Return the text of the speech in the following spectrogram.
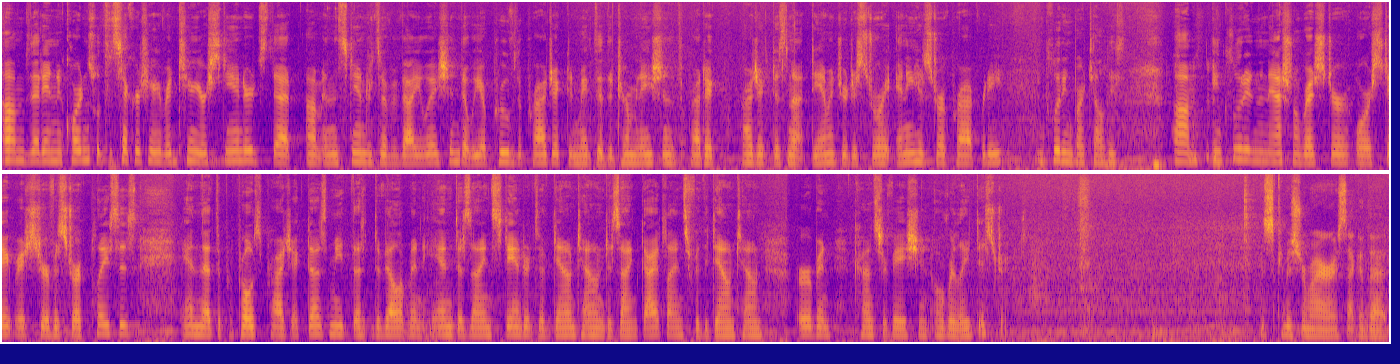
um, that in accordance with the Secretary of Interior standards that, um, and the standards of evaluation, that we approve the project and make the determination that the project, project does not damage or destroy any historic property, including Barteldes, um, included in the National Register or State Register of Historic Places, and that the proposed project does meet the development and design standards of downtown design guidelines for the downtown urban conservation overlay district. This is Commissioner Meyer, I second that.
